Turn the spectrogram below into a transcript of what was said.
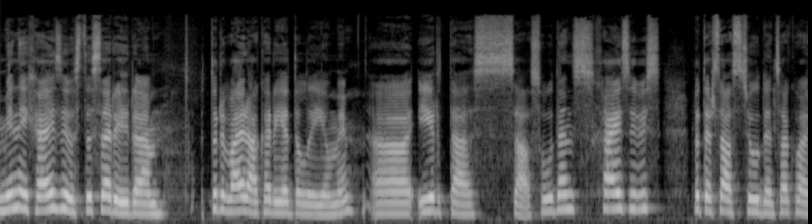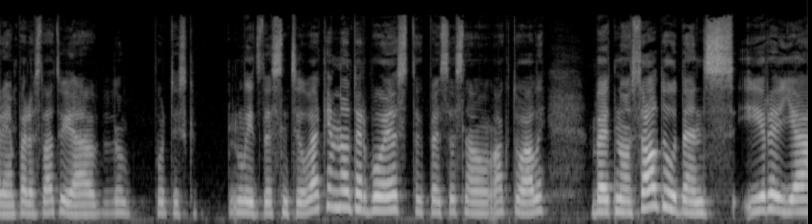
Mini-haizivs tas arī ir. Um, Tur ir vairāk arī iedalījumi. Uh, ir tās sālsūdens haizivis, bet ar sālsūdens akvāriem parasti Latvijā nu, burtiski līdz desmit cilvēkiem nodarbojas, tāpēc tas nav aktuāli. Bet no saldūdens ir jā,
